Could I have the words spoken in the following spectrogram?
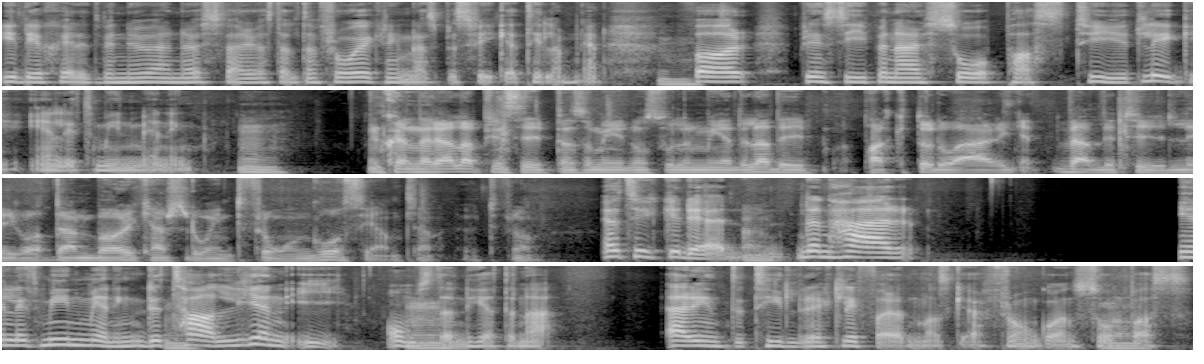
i det skedet vi nu är när Sverige har ställt en fråga kring den specifika tillämpningen. Mm. För principen är så pass tydlig enligt min mening. Mm den generella principen som EU-domstolen meddelade i Pacto då är väldigt tydlig och att den bör kanske då inte frångås egentligen. Utifrån. Jag tycker det. Mm. Den här, enligt min mening, detaljen mm. i omständigheterna mm. är inte tillräcklig för att man ska frångå en så pass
